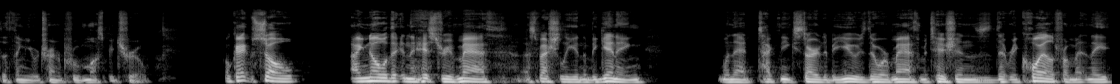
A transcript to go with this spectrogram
the thing you were trying to prove must be true. Okay. So I know that in the history of math, especially in the beginning, when that technique started to be used, there were mathematicians that recoiled from it. And they,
